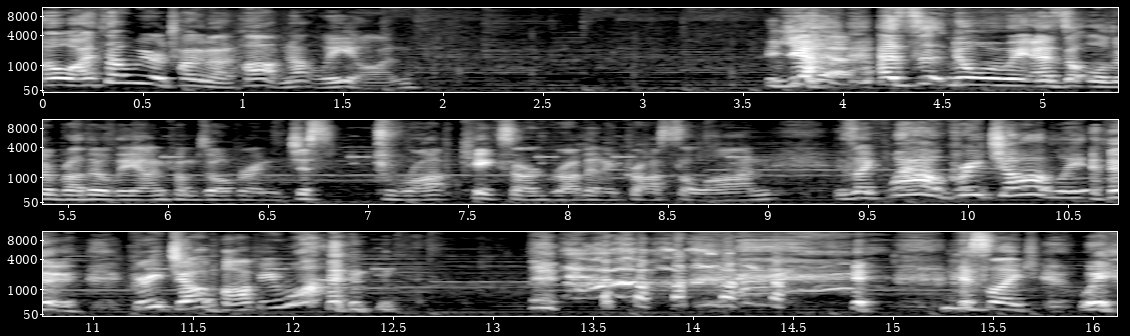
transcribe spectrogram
oh, I thought we were talking about Hop, not Leon. Yeah, Yeah. as the, no wait, as the older brother Leon comes over and just drop kicks our Grubbin across the lawn. He's like, "Wow, great job, Le- great job, Hop, you won." it's like we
